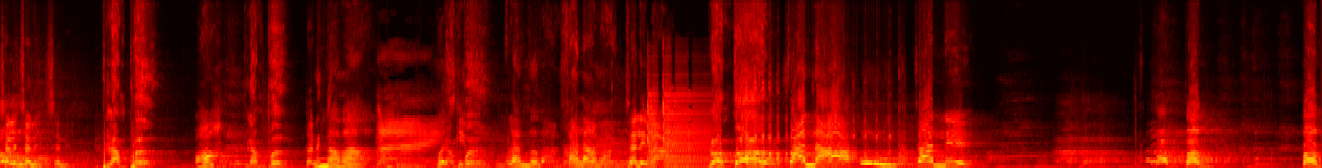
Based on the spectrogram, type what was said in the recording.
Calik, calik, calik. Plumper Hah? Plumper Tak dengar bang. Sikit bang. Pelan bang. Salah bang. Calik bang. Plumper Salah. Calik. Pam, pam Pam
